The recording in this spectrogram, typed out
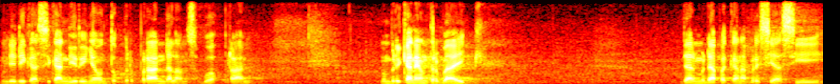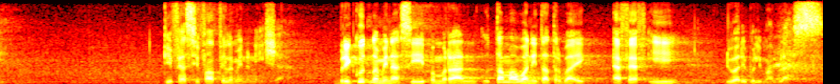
mendedikasikan dirinya untuk berperan dalam sebuah peran, memberikan yang terbaik, dan mendapatkan apresiasi di Festival Film Indonesia. Berikut nominasi pemeran utama wanita terbaik FFI 2015.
